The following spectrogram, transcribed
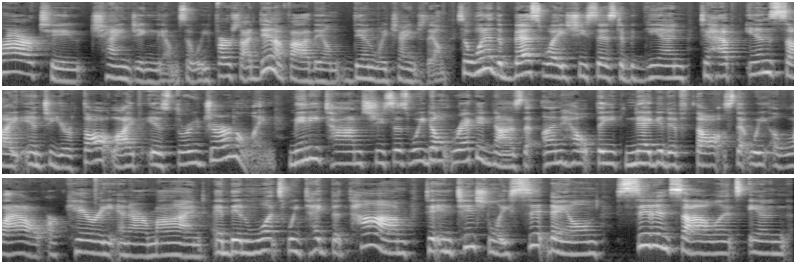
prior to changing them. So we first identify them, then we change them. So one of the best ways she says to begin to have insight into your thought life is through journaling. Many times she says we don't recognize the unhealthy negative thoughts that we allow or carry in our mind. And then once we take the time to intentionally sit down, sit in silence and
